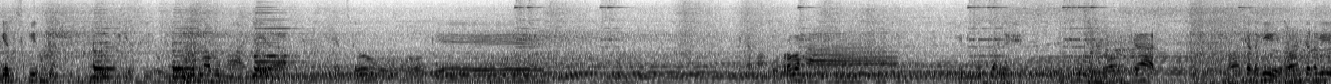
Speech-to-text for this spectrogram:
Jet ski Jet ski Bunga-bunga Iya. Let's go. Oke. Kita masuk terowongan. Ini guys uh, Loncat Loncat lagi Loncat lagi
